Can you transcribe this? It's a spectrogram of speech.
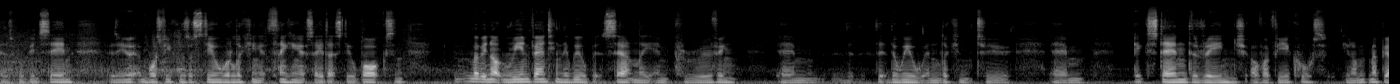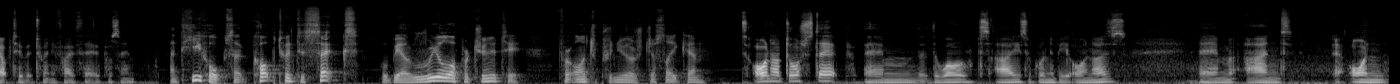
as we've been saying. As, you know, most vehicles are steel, we're looking at thinking outside that steel box and maybe not reinventing the wheel, but certainly improving um, the, the, wheel and looking to um, extend the range of our vehicles, you know, maybe up to about 25 30%. And he hopes that COP26 will be a real opportunity for entrepreneurs just like him. On our doorstep. Um, the, the, world's eyes are going to be on us, um, and uh, on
